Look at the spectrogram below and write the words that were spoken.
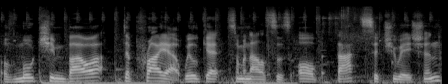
of Mocimboa de Praia. We'll get some analysis of that situation.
